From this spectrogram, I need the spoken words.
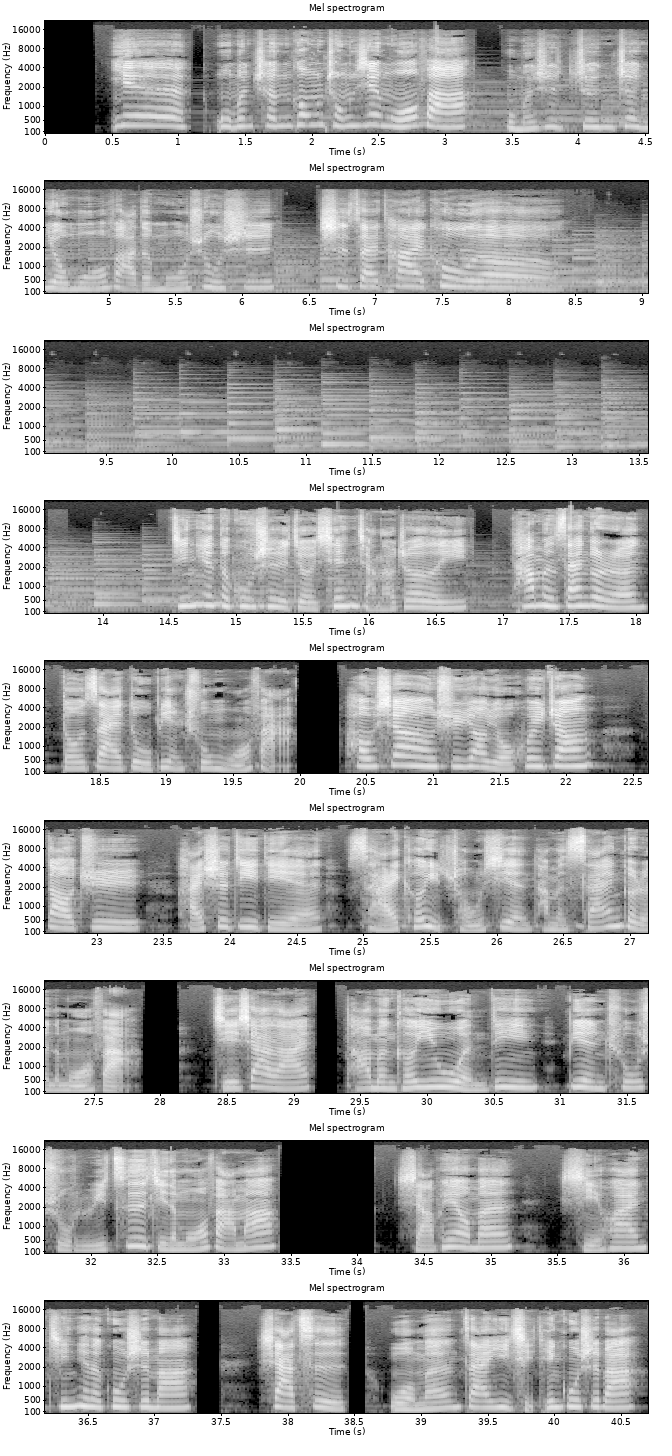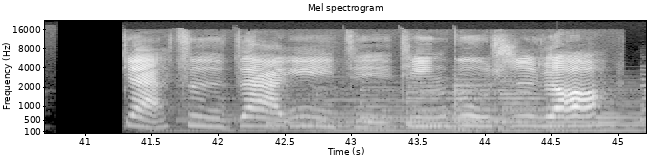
耶我们成功重现魔法，我们是真正有魔法的魔术师，实在太酷了！今天的故事就先讲到这里。他们三个人都再度变出魔法，好像需要有徽章、道具还是地点才可以重现他们三个人的魔法。接下来。他们可以稳定变出属于自己的魔法吗？小朋友们喜欢今天的故事吗？下次我们再一起听故事吧。下次再一起听故事喽。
